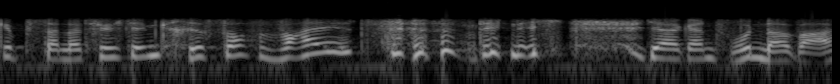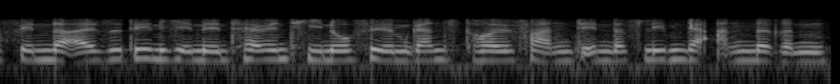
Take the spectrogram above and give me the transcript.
gibt es da natürlich den Christoph Walz, den ich ja ganz wunderbar finde, also den ich in den Tarantino-Filmen ganz toll fand, in Das Leben der anderen.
